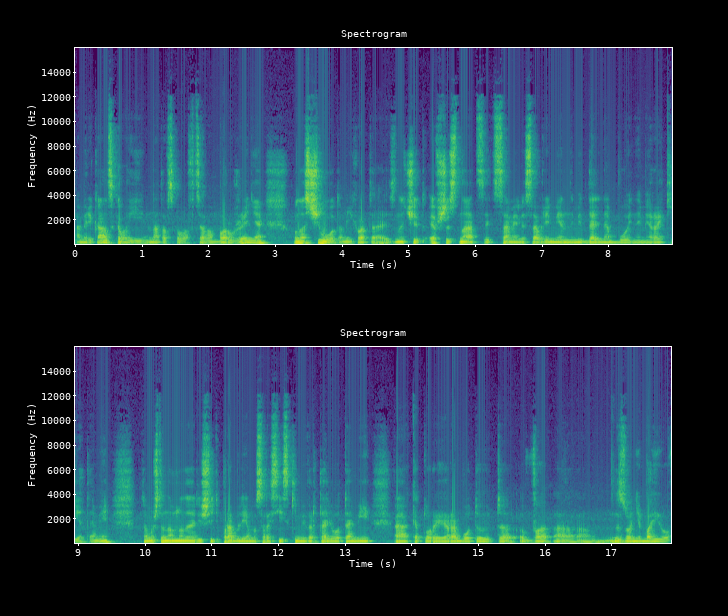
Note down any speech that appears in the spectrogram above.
американского и натовского в целом вооружения. У нас чего там не хватает? Значит, F-16 с самыми современными дальнобойными ракетами, потому что нам надо решить проблему с российскими вертолетами, а, которые работают э, в а, зоне боев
